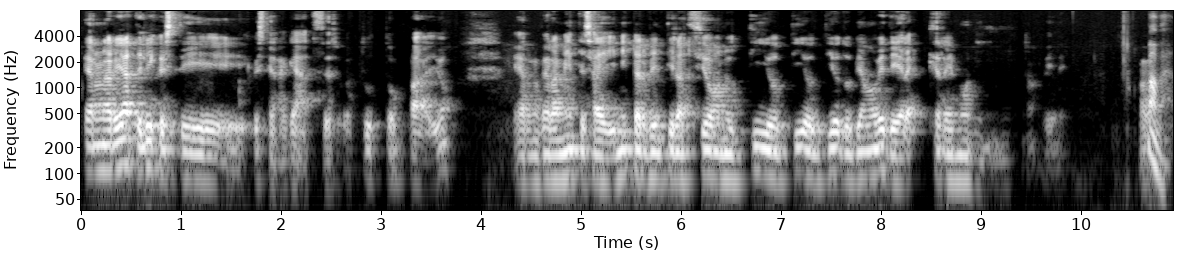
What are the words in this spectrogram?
erano arrivate lì questi, queste ragazze, soprattutto un paio, erano veramente, sai, in iperventilazione, oddio, oddio, oddio, dobbiamo vedere Cremonini. No? Quindi, vabbè.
